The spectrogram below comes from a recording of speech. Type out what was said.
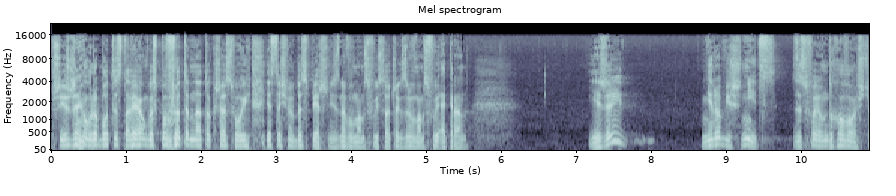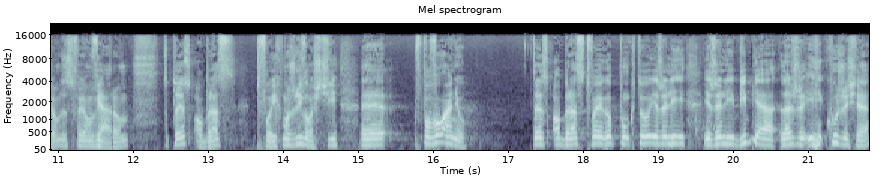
Przyjeżdżają roboty, stawiają go z powrotem na to krzesło i jesteśmy bezpieczni. Znowu mam swój soczek, znowu mam swój ekran. Jeżeli nie robisz nic, ze swoją duchowością, ze swoją wiarą, to to jest obraz Twoich możliwości e, w powołaniu. To jest obraz Twojego punktu, jeżeli, jeżeli Biblia leży i kurzy się,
